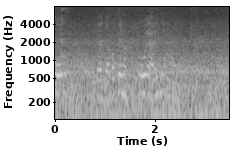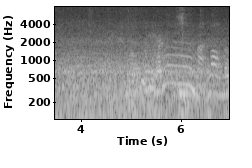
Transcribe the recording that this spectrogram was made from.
cua giờ cho có bên nào cua ấy chứ mà ngon rồi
